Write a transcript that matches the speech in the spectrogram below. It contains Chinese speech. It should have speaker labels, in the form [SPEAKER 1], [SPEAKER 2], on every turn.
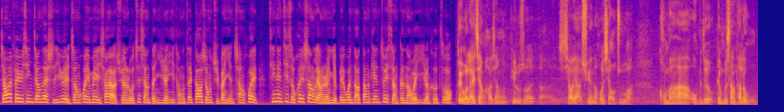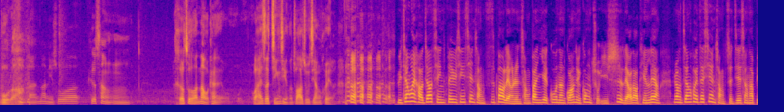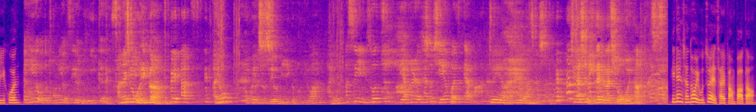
[SPEAKER 1] 江惠费玉清将在十一月与张惠妹、萧亚轩、罗志祥等艺人一同在高雄举办演唱会。今年记者会上，两人也被问到当天最想跟哪位艺人合作。
[SPEAKER 2] 对我来讲，好像譬如说，呃，萧亚轩啊，或小猪啊，恐怕我们就跟不上他的舞步了啊。啊，那你说歌唱，嗯，合作的话，那我看。我还是要紧紧的抓住江蕙了。
[SPEAKER 1] 与江蕙好交情，费玉清现场自曝两人常半夜孤男寡女共处一室，聊到天亮，让江蕙在现场直接向他逼婚。
[SPEAKER 3] 因为我的朋友只有你一个，
[SPEAKER 2] 反正就我一个。
[SPEAKER 3] 对呀。
[SPEAKER 2] 哎呦，我也是只有你一个朋友。
[SPEAKER 3] 啊。哎呦，那所以你说这两个人还不结婚是干嘛呢？
[SPEAKER 2] 对呀，对呀，现在是你在跟他求婚啊。
[SPEAKER 1] 一天，陈拓无罪采访报道。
